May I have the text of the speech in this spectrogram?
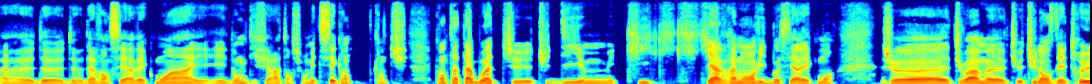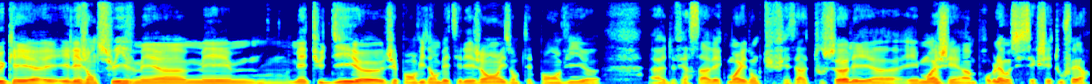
d'avancer avec moi et, donc d'y faire attention. Mais tu sais, quand, quand tu quand as ta boîte, tu, tu, te dis, mais qui, qui, a vraiment envie de bosser avec moi? Je, Tu vois, tu, tu, lances des trucs et, et, les gens te suivent, mais, mais, mais tu te dis, j'ai pas envie d'embêter les gens, ils ont peut-être pas envie de faire ça avec moi et donc tu fais ça tout seul. Et, et moi, j'ai un problème aussi, c'est que je sais tout faire.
